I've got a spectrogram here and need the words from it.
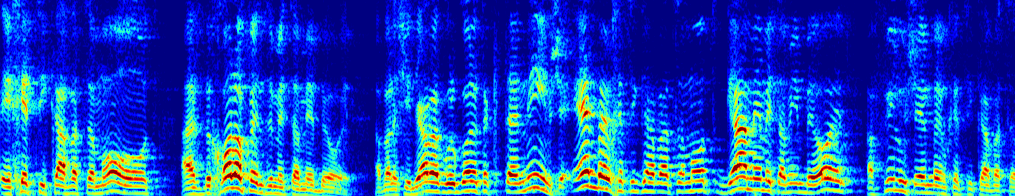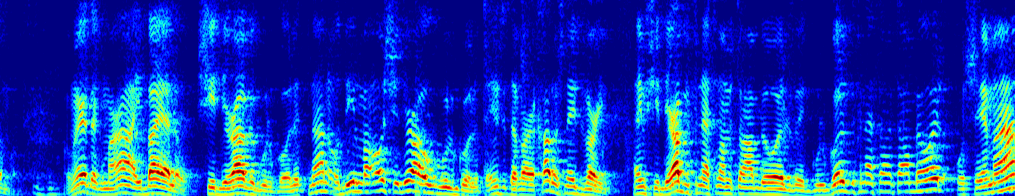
אה, חצי קו עצמות, אז בכל אופן זה מטמא באוהל. אבל השדרה והגולגולת הקטנים שאין בהם חצי קו עצמות, גם הם מטמאים באוהל, אפילו שאין בהם חצי קו עצמות. אומרת הגמרא, איבאיה לו, שדרה וגולגולת נן, או דילמה או שדרה או גולגולת. האם זה דבר אחד או שני דברים? האם שדרה בפני עצמה מטמאה באוהל וגולגולת בפני עצמה מטמאה באוהל, או שמא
